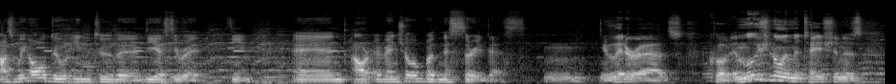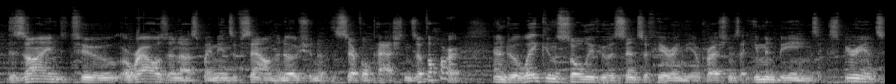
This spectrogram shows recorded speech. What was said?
as we all do into the Dies Irae theme, and our eventual but necessary death. He later adds, quote, emotional imitation is designed to arouse in us by means of sound the notion of the several passions of the heart, and to awaken solely through the sense of hearing the impressions that human beings experience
